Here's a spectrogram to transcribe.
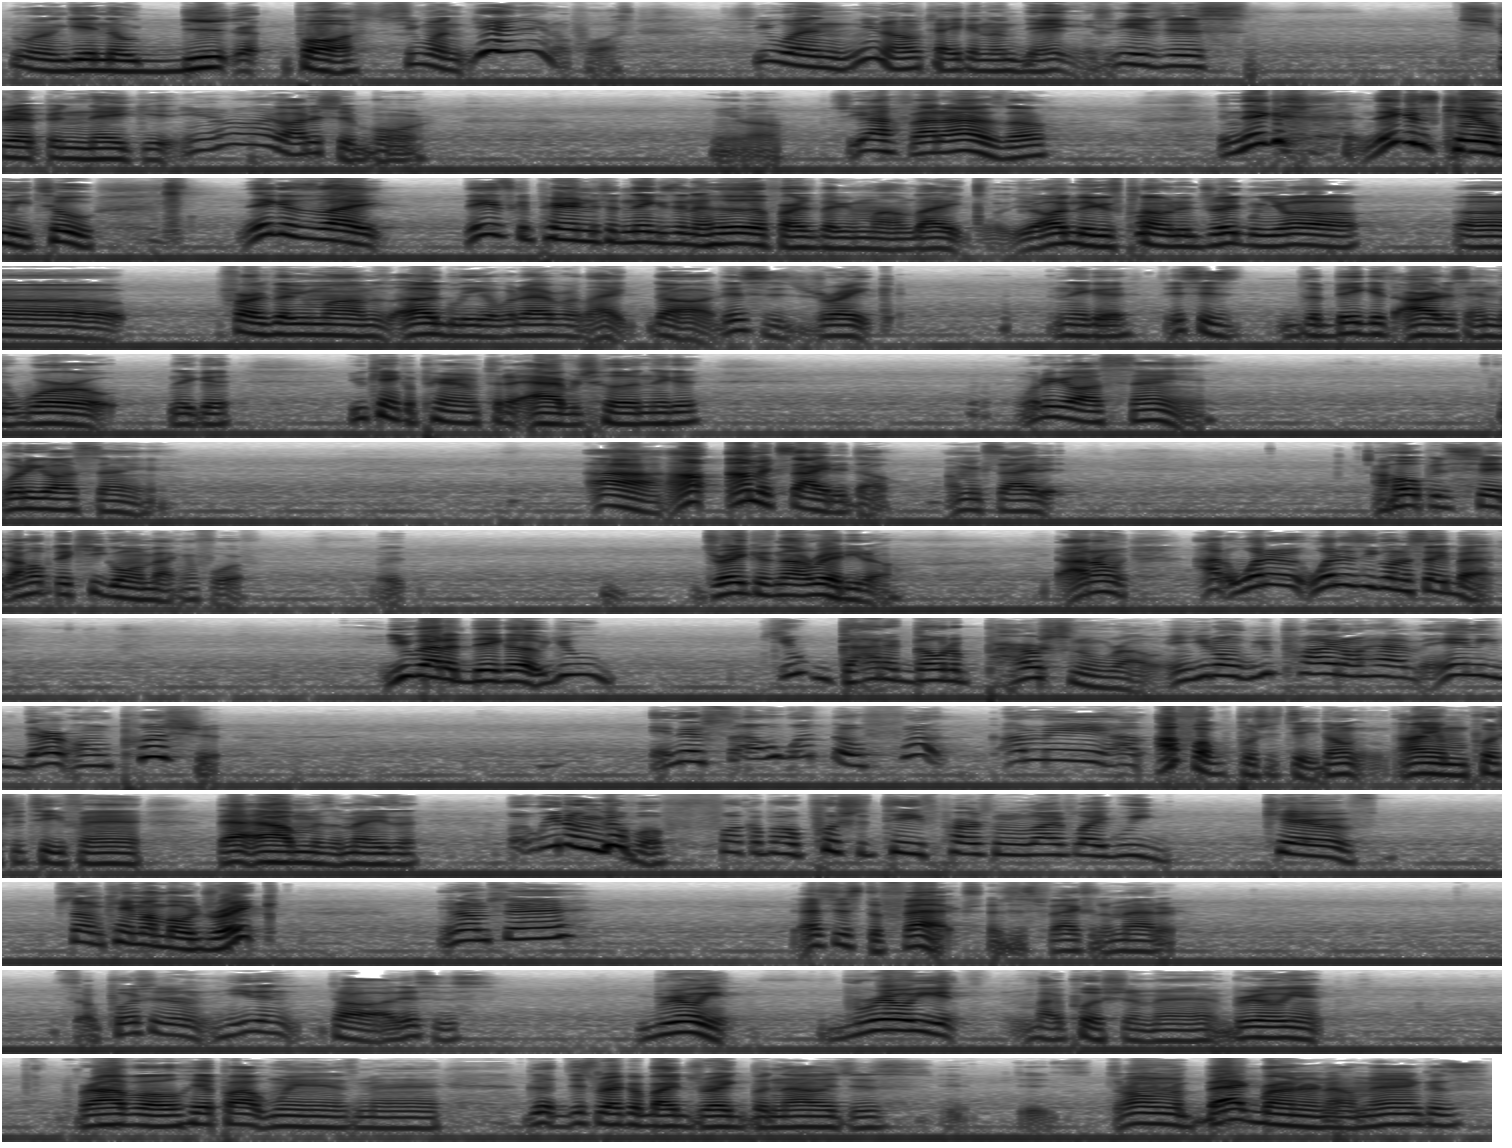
she wasn't getting no dick. Pause. She wasn't. Yeah, ain't no pause. She wasn't, you know, taking them dick. She was just stripping naked. You know, like, oh, this shit boring. You know, she got fat ass though. Niggas, niggas kill me too. Niggas like niggas comparing it to niggas in the hood first baby mom. Like y'all niggas clowning Drake when y'all uh first baby mom's ugly or whatever. Like dog, this is Drake, nigga. This is the biggest artist in the world, nigga. You can't compare him to the average hood, nigga. What are y'all saying? What are y'all saying? Ah, I'm excited though. I'm excited. I hope it's shit. I hope they keep going back and forth. But Drake is not ready though. I don't. I, what are, what is he gonna say back? You gotta dig up. You you gotta go the personal route, and you don't. You probably don't have any dirt on Pusha. And if so, what the fuck? I mean, I, I fuck with Pusha T. Don't I am a Pusha T fan. That album is amazing. But we don't give a fuck about Pusha T's personal life like we care if something came out about Drake. You know what I'm saying? That's just the facts. That's just facts of the matter. So Pusha, he didn't. Uh, this is brilliant, brilliant by Pusha, man, brilliant. Bravo, hip hop wins, man. Good this record by Drake, but now it's just it's thrown on the back burner now, man, because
